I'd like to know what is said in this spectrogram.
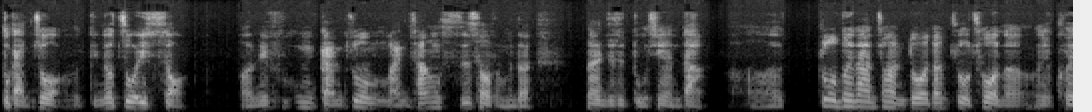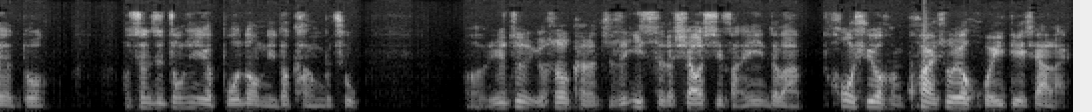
不敢做，顶多做一手啊，你你敢做满仓十手什么的，那你就是赌性很大啊。做对但赚很多，但做错呢你亏很多，甚至中间一个波动你都扛不住啊，因为这有时候可能只是一时的消息反应，对吧？后续又很快速又回跌下来，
